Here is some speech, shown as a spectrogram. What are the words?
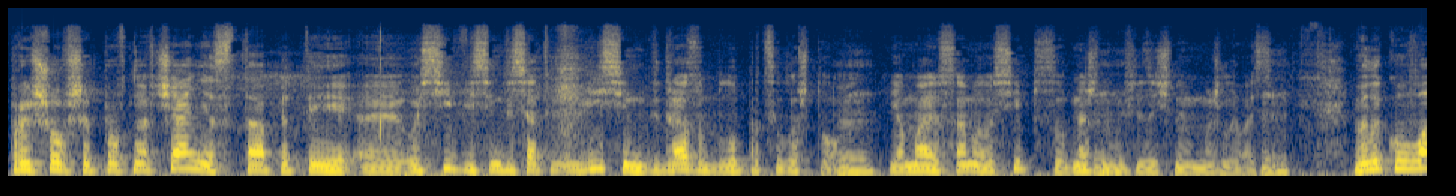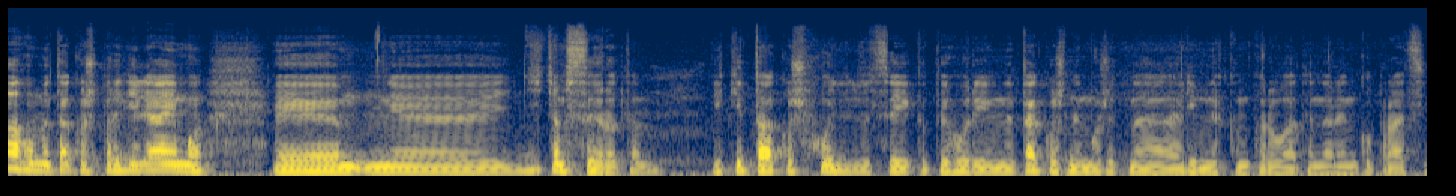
пройшовши профнавчання, з 105 е, осіб 88 відразу було працевлаштовано. Мгм. Я маю саме осіб з обмеженими фізичними можливостями. Велику увагу ми також приділяємо дітям-сиротам, які також входять до цієї категорії, вони також не можуть на рівних конкурувати на ринку праці.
